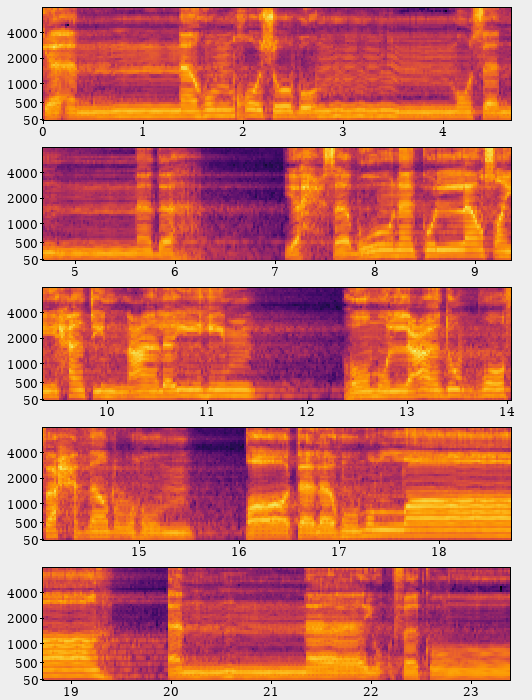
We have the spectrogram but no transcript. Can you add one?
كأنهم خشب مسندة يحسبون كل صيحة عليهم هم العدو فاحذرهم قاتلهم الله أنا يؤفكون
